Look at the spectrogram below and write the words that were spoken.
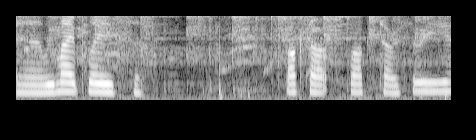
And we might place box box tower three.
